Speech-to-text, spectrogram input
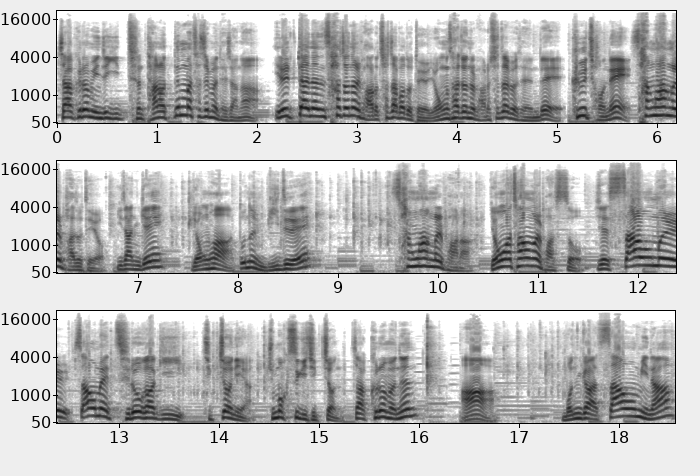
자 그러면 이제 이 단어 뜻만 찾으면 되잖아. 일단은 사전을 바로 찾아봐도 돼요. 영사전을 바로 찾아봐도 되는데 그 전에 상황을 봐도 돼요. 2단계 영화 또는 미드의 상황을 봐라. 영화 상황을 봤어. 이제 싸움을 싸움에 들어가기 직전이야. 주먹 쓰기 직전. 자, 그러면은 아, 뭔가 싸움이나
